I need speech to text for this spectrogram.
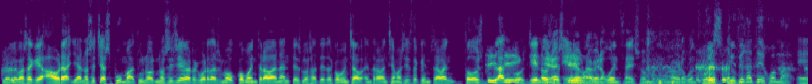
Lo que pasa es que ahora ya no se echa espuma, tú no, no sé si recuerdas, Mo, cómo entraban antes los atletas, cómo entraban Chemas y esto, que entraban todos blancos, llenos de espuma. Era una vergüenza eso, hombre, una vergüenza. Pues yo fíjate, Juanma, eh,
